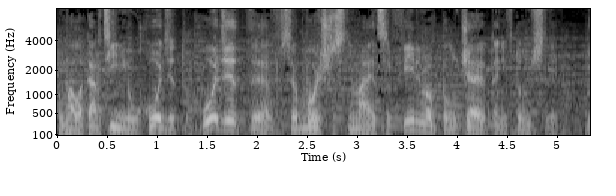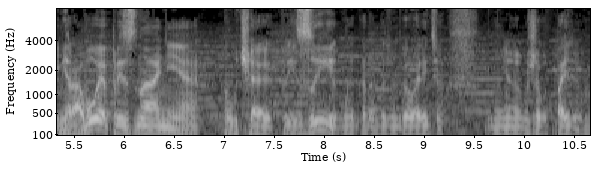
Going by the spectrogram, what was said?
малокартине уходит, уходит, э, все больше снимается фильмов, получают они в том числе мировое признание. Получают призы. Мы, когда будем говорить уже вот пойдем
